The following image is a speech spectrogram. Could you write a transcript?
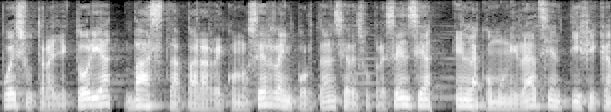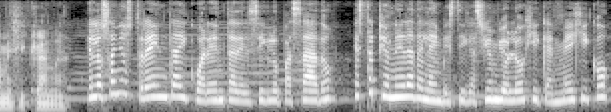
pues su trayectoria basta para reconocer la importancia de su presencia en la comunidad científica mexicana. En los años 30 y 40 del siglo pasado, esta pionera de la investigación biológica en México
